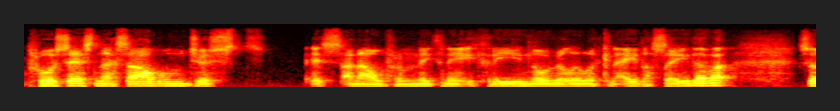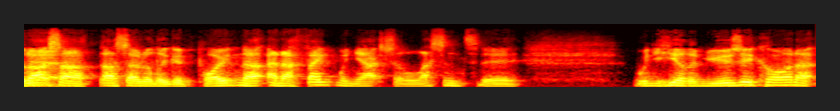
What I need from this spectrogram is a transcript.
processing this album. Just it's an album from 1983, not really looking at either side of it. So that's yeah. a that's a really good point. And I, and I think when you actually listen to the when you hear the music on it,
